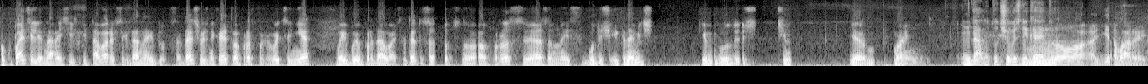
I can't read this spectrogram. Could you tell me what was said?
Покупатели на российские товары всегда найдутся. Дальше возникает вопрос, по какой цене мы их будем продавать. Вот это, собственно, вопрос, связанный с будущим экономическим будущем Германии. Да, но тут еще возникает... Но товары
